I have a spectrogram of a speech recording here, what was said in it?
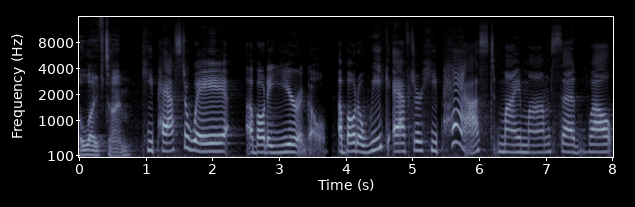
a lifetime. He passed away about a year ago. About a week after he passed, my mom said, Well,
